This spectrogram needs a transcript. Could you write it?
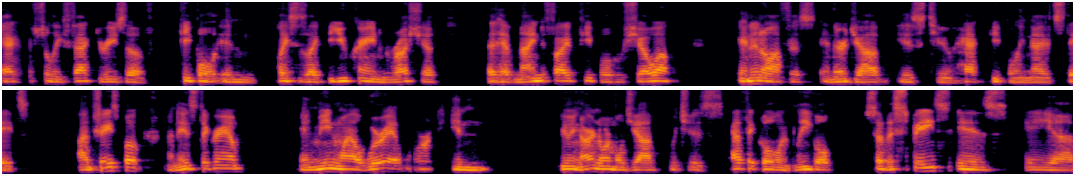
actually factories of people in places like the Ukraine and Russia that have nine to five people who show up in an office and their job is to hack people in the United States on Facebook, on Instagram. And meanwhile, we're at work in doing our normal job, which is ethical and legal. So the space is a, uh,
